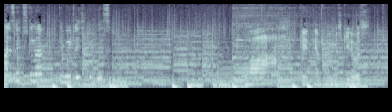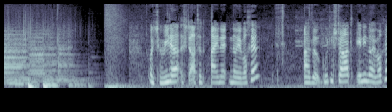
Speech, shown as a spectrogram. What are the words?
Alles richtig gemacht, gemütlich im Bus. Boah, Kate kämpft mit Moskitos. Und schon wieder startet eine neue Woche. Also guten Start in die neue Woche.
